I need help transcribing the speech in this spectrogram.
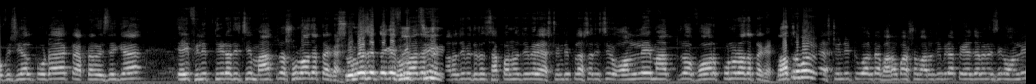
অফিসিয়াল প্রোডাক্ট আপনার হয়েছে গিয়া এই ফ্লিপ থ্রিটা দিচ্ছি মাত্র ষোলো হাজার টাকা ষোলো হাজার টাকা ষোলো হাজার বারো জিবি দুশো ছাপ্পান্ন জিবি এস টোয়েন্টি প্লাসটা দিচ্ছি অনলি মাত্র ফর পনেরো হাজার টাকা মাত্র এস টোয়েন্টি টুয়েলটা বারো পাঁচশো বারো জিবিটা পেয়ে যাবেন এসে অনলি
